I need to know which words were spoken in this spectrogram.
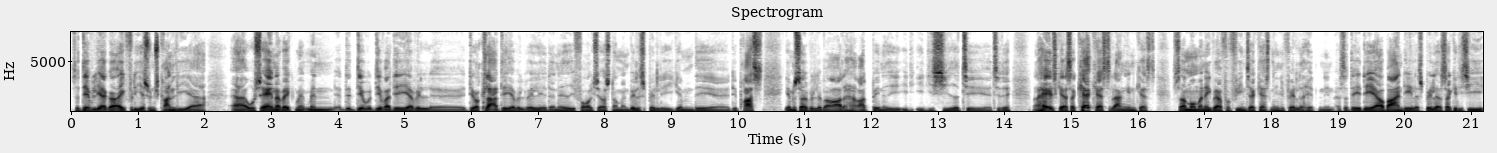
Så det vil jeg gøre, ikke fordi jeg synes, Granli er, er oceaner væk, men, men det, det, det, var det, jeg vil, øh, det var klart det, jeg vil vælge dernede i forhold til også, når man vil spille igennem det, øh, det pres, jamen så vil det være rart at have retbindet i, i, i de sider til, øh, til det. Når Halskær så altså, kan kaste lang indkast, så må man ikke være for fin til at kaste den ind i feltet og hætte den ind. Altså det, det er jo bare en del af spillet, og så kan de sige,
